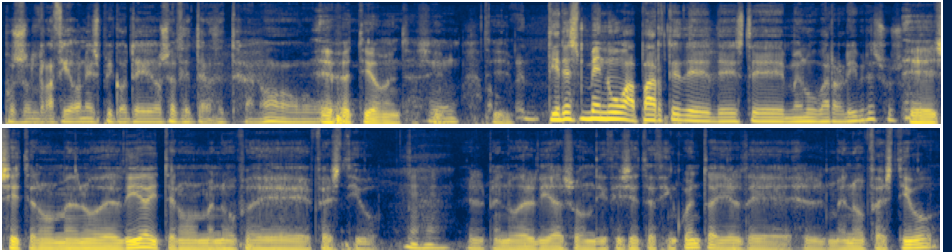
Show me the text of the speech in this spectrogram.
pues raciones, picoteos, etcétera, etcétera, ¿no? Efectivamente, sí. ¿Tienes menú aparte de, este menú barra libre, eh, sí, tenemos un menú del día y tenemos un menú festivo. El menú del día son 17.50 y el de el menú festivo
